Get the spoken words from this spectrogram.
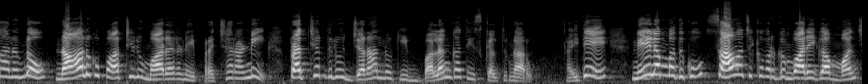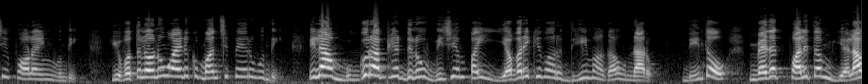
కాలంలో నాలుగు పార్టీలు మారారనే ప్రచారాన్ని ప్రత్యర్థులు జనాల్లోకి బలంగా తీసుకెళ్తున్నారు. అయితే నీలమ్మదుకు సామాజిక వర్గం వారీగా మంచి ఫాలోయింగ్ ఉంది. యువతలోనూ ఆయనకు మంచి పేరు ఉంది. ఇలా ముగ్గురు అభ్యర్థులు విజయంపై ఎవరికి వారు ధీమాగా ఉన్నారు? దీంతో మెదక్ ఫలితం ఎలా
